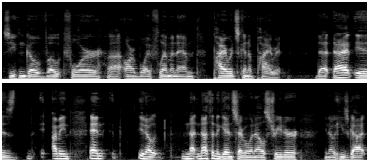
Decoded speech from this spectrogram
so you can go vote for uh, our boy Fleminem. Pirates gonna pirate. That that is, I mean, and you know, no, nothing against everyone else. Streeter, you know, he's got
